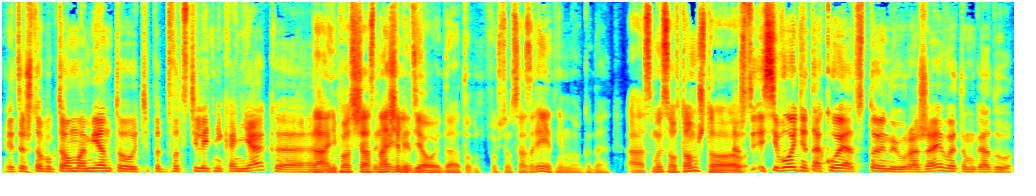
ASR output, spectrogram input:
Это чтобы к тому моменту, типа, 20-летний коньяк... э, Да, они просто сейчас начали наконец. делать, да, тут пусть он созреет немного, да. А смысл в том, что... что Сегодня такой отстойный урожай в этом году,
